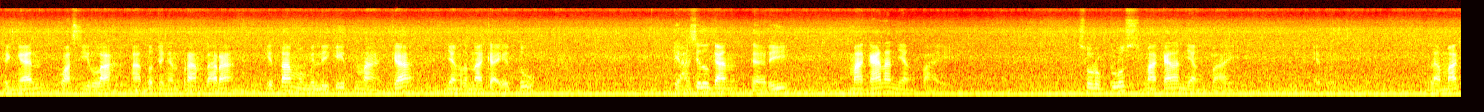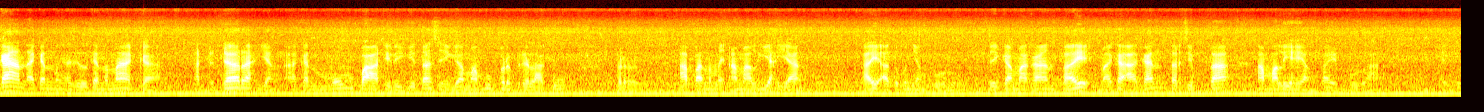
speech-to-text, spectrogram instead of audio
dengan wasilah atau dengan perantara. Kita memiliki tenaga yang tenaga itu dihasilkan dari makanan yang baik surplus makanan yang baik itu nah makanan akan menghasilkan tenaga ada darah yang akan memompa diri kita sehingga mampu berperilaku ber apa namanya amaliyah yang baik ataupun yang buruk. Jika makanan baik maka akan tercipta amaliyah yang baik pula itu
